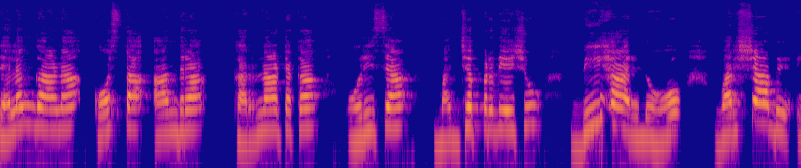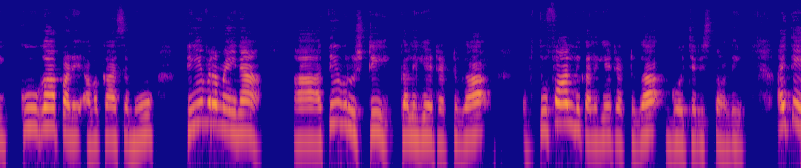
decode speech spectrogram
తెలంగాణ కోస్తా ఆంధ్ర కర్ణాటక ఒరిస్సా మధ్యప్రదేశ్ బీహార్లో వర్షాభి ఎక్కువగా పడే అవకాశము తీవ్రమైన అతివృష్టి కలిగేటట్టుగా తుఫాన్లు కలిగేటట్టుగా గోచరిస్తోంది. అయితే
